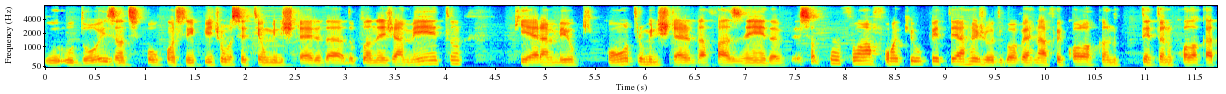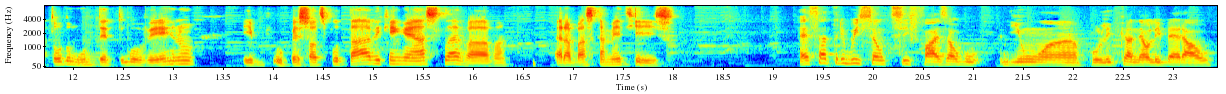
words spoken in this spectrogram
o 2, antes pouco antes do impeachment, você tinha o Ministério da, do Planejamento, que era meio que contra o Ministério da Fazenda. Essa foi uma forma que o PT arranjou de governar, foi colocando, tentando colocar todo mundo dentro do governo e o pessoal disputava e quem ganhasse levava. Era basicamente isso. Essa atribuição que se faz ao, de uma política neoliberal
